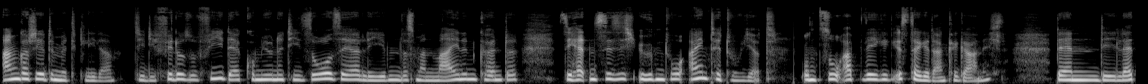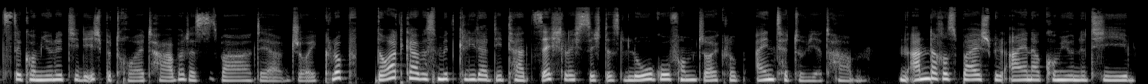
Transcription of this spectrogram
Engagierte Mitglieder, die die Philosophie der Community so sehr leben, dass man meinen könnte, sie hätten sie sich irgendwo eintätowiert. Und so abwegig ist der Gedanke gar nicht. Denn die letzte Community, die ich betreut habe, das war der Joy Club. Dort gab es Mitglieder, die tatsächlich sich das Logo vom Joy Club eintätowiert haben. Ein anderes Beispiel einer Community,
